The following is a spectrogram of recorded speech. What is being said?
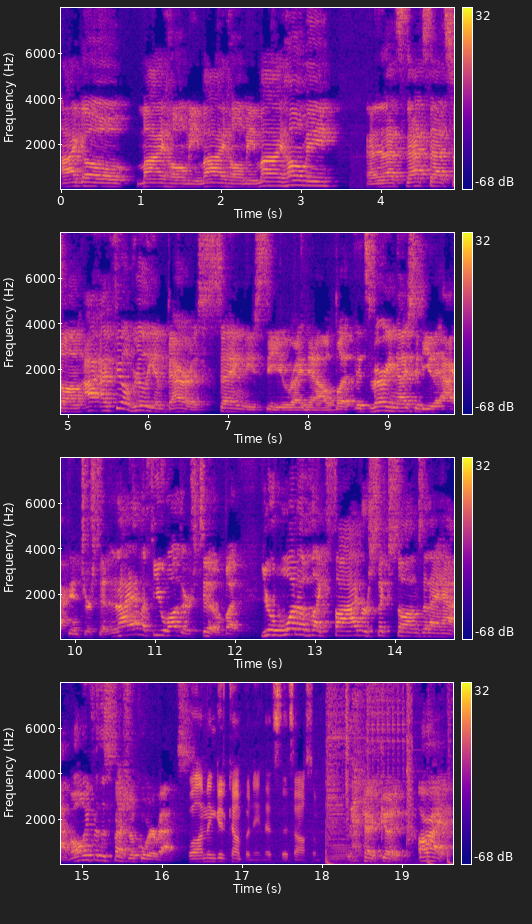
I go, "My homie, my homie, my homie." And that's that's that song. I, I feel really embarrassed saying these to you right now, but it's very nice of you to act interested. And I have a few others too, but you're one of like five or six songs that I have, only for the special quarterbacks. Well, I'm in good company. That's that's awesome. Good. All right,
